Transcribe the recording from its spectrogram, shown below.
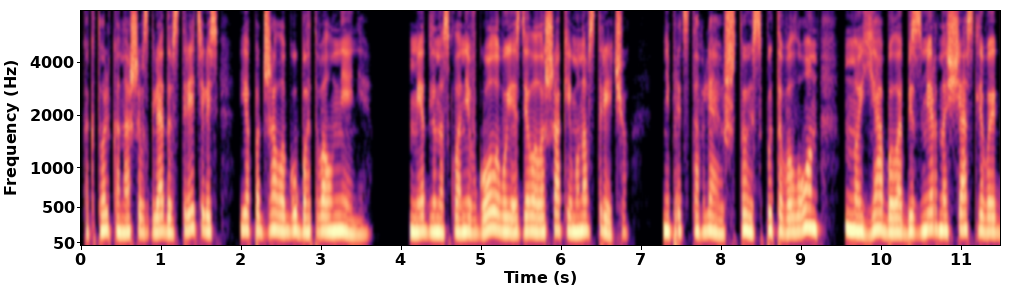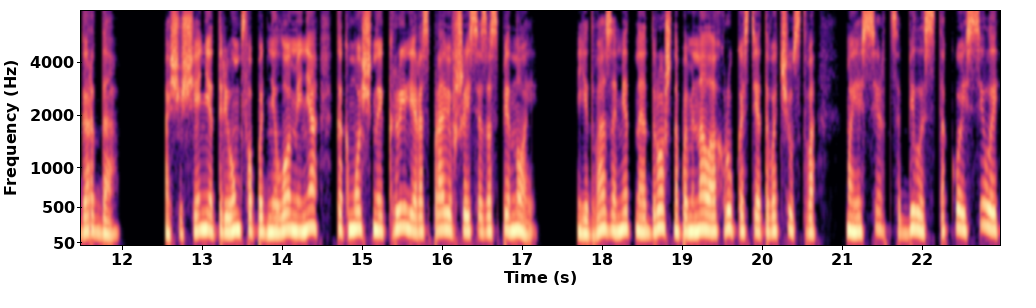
Как только наши взгляды встретились, я поджала губы от волнения. Медленно склонив голову, я сделала шаг ему навстречу. Не представляю, что испытывал он, но я была безмерно счастлива и горда. Ощущение триумфа подняло меня, как мощные крылья, расправившиеся за спиной. Едва заметная дрожь напоминала о хрупкости этого чувства. Мое сердце билось с такой силой,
